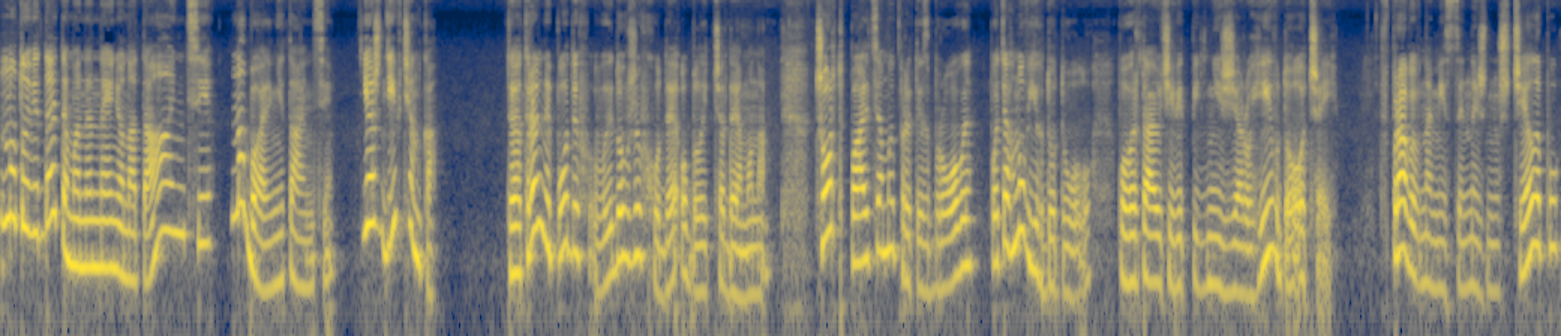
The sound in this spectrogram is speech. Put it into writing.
Ну, то віддайте мене неньо на танці, на бальні танці. Я ж дівчинка. Театральний подив видовжив худе обличчя демона. Чорт пальцями притис брови, потягнув їх додолу, повертаючи від підніжжя рогів до очей. Вправив на місце нижню щелепу,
